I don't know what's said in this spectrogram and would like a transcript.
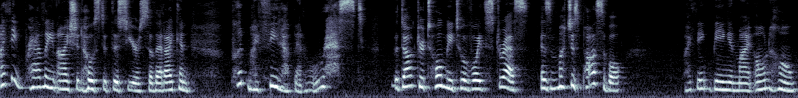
I think Bradley and I should host it this year so that I can put my feet up and rest. The doctor told me to avoid stress as much as possible. I think being in my own home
